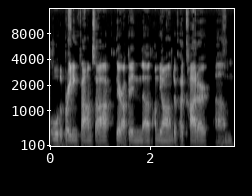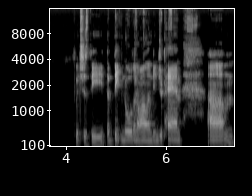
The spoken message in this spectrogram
all the breeding farms are. They're up in uh, on the island of Hokkaido, um, which is the the big northern island in Japan. Um,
